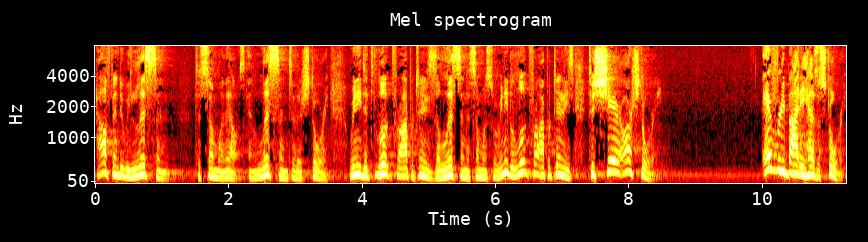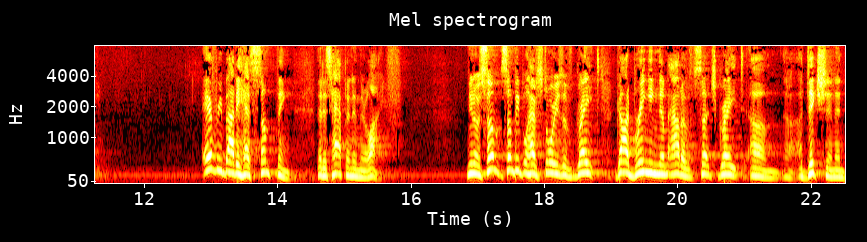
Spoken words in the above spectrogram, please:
How often do we listen to someone else and listen to their story? We need to look for opportunities to listen to someone's story. We need to look for opportunities to share our story. Everybody has a story, everybody has something that has happened in their life. You know, some, some people have stories of great God bringing them out of such great um, uh, addiction and,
